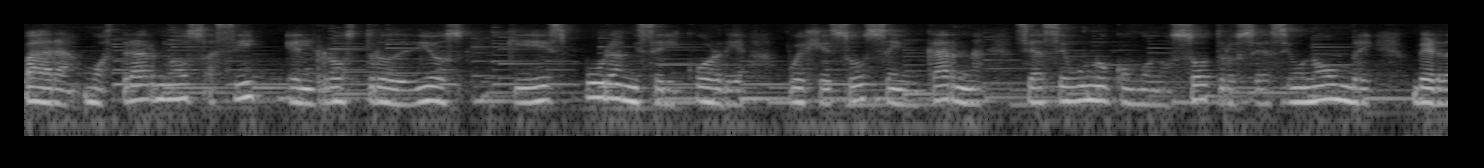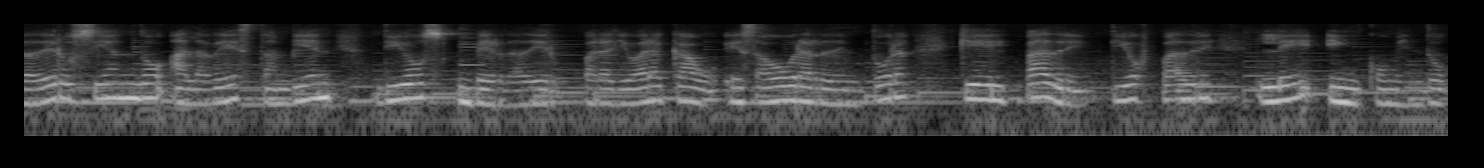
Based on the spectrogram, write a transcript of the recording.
para mostrarnos así el rostro de Dios, que es pura misericordia, pues Jesús se encarna, se hace uno como nosotros, se hace un hombre verdadero siendo a la vez también Dios verdadero, para llevar a cabo esa obra redentora que el Padre, Dios Padre, le encomendó.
